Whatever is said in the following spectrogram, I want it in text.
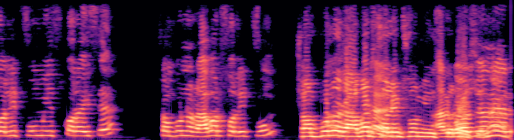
সলিড ফোম ইউজ করা হয়েছে সম্পূর্ণ রাবার সলিড ফোম সম্পূর্ণ রাবার হ্যাঁ। সলিড ফোম ইউজ আর করা হয়েছে না? গর্জনের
